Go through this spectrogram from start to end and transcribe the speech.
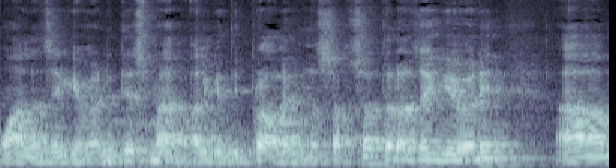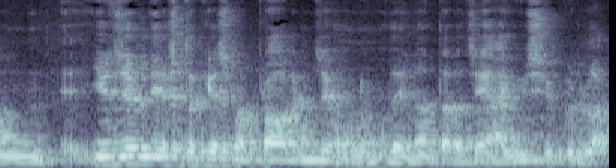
उहाँलाई चाहिँ के भने त्यसमा अलिकति प्रब्लम हुनसक्छ। तर चाहिँ के भने युजली यस्तो केसमा प्रब्लम चाहिँ हुनु हुँदैन तर चाहिँ I wish you good luck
